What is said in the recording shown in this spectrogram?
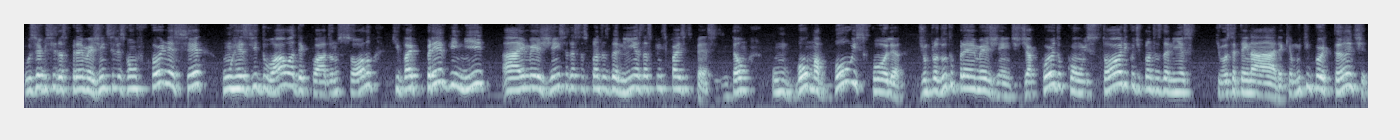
os herbicidas pré-emergentes, eles vão fornecer um residual adequado no solo que vai prevenir a emergência dessas plantas daninhas das principais espécies. Então, um bom, uma boa escolha de um produto pré-emergente, de acordo com o histórico de plantas daninhas que você tem na área, que é muito importante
